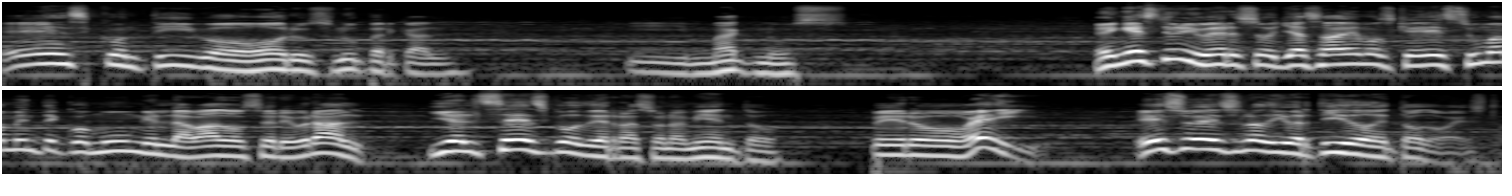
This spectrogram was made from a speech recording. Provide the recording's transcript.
Es contigo, Horus Lupercal y Magnus. En este universo ya sabemos que es sumamente común el lavado cerebral y el sesgo de razonamiento. Pero, hey, eso es lo divertido de todo esto.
